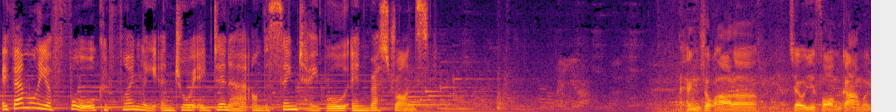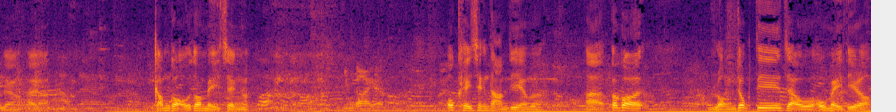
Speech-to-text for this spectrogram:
A family of four could finally enjoy a dinner on the same table in restaurants. 庆祝下啦，即系好似放监咁样，系啊，感觉好多味精咯。点解嘅？屋企清淡啲啊嘛，啊不过 浓郁啲就好味啲咯。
